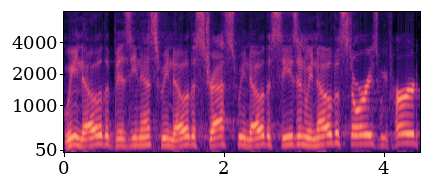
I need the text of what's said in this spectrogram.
We know the busyness, we know the stress, we know the season, we know the stories. We've heard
